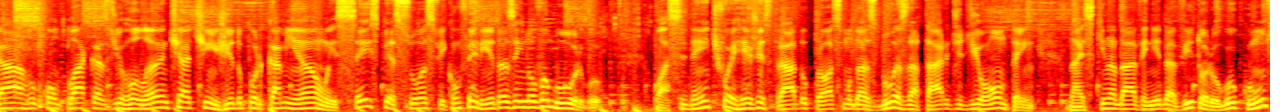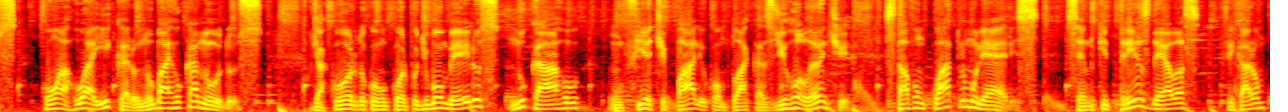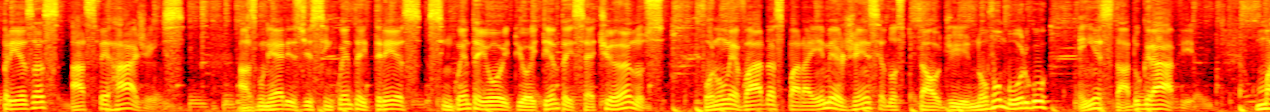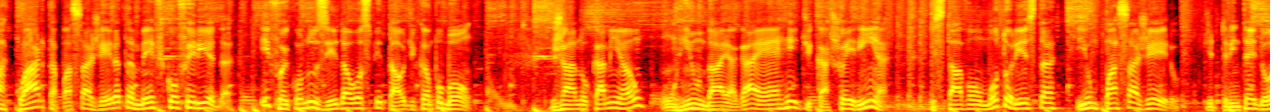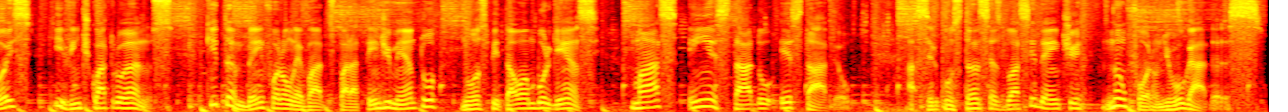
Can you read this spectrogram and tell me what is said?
Carro com placas de rolante atingido por caminhão e seis pessoas ficam feridas em Novo Hamburgo. O acidente foi registrado próximo das duas da tarde de ontem, na esquina da Avenida Vitor Hugo Kunz, com a Rua Ícaro, no bairro Canudos. De acordo com o Corpo de Bombeiros, no carro, um Fiat Palio com placas de rolante, estavam quatro mulheres, sendo que três delas ficaram presas às ferragens. As mulheres de 53, 58 e 87 anos foram levadas para a emergência do hospital de Novo Hamburgo em estado grave. Uma quarta passageira também ficou ferida e foi conduzida ao hospital de Campo Bom. Já no caminhão, um Hyundai HR de Cachoeirinha, estavam o motorista e um passageiro de 32 e 24 anos, que também foram levados para atendimento no Hospital Hamburguense, mas em estado estável. As circunstâncias do acidente não foram divulgadas.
